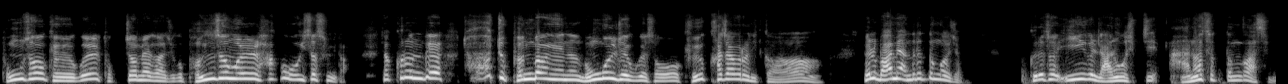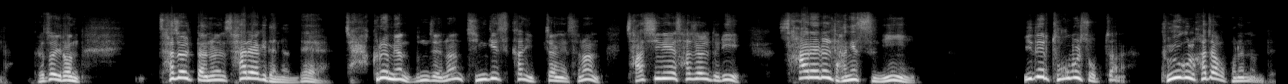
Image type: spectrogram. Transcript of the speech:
동서 교육을 독점해 가지고 번성을 하고 있었습니다. 자, 그런데 저쪽 변방에는 몽골 제국에서 교육하자 그러니까 별로 마음에 안 들었던 거죠. 그래서 이익을 나누고 싶지 않았었던 것 같습니다. 그래서 이런 사절단을 살해하게 됐는데, 자, 그러면 문제는 징기스칸 입장에서는 자신의 사절들이 살해를 당했으니 이대로 두고 볼 수 없잖아요. 교육을 하자고 보냈는데,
